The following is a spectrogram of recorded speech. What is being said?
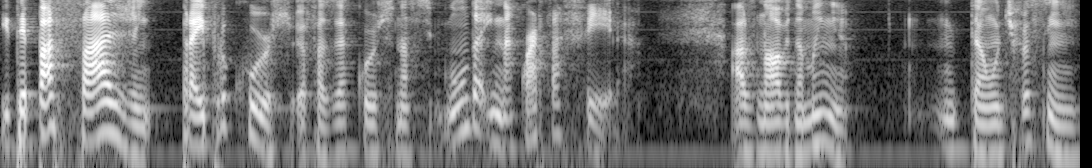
e ter passagem para ir pro curso. Eu fazia curso na segunda e na quarta-feira, às nove da manhã. Então, tipo assim,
